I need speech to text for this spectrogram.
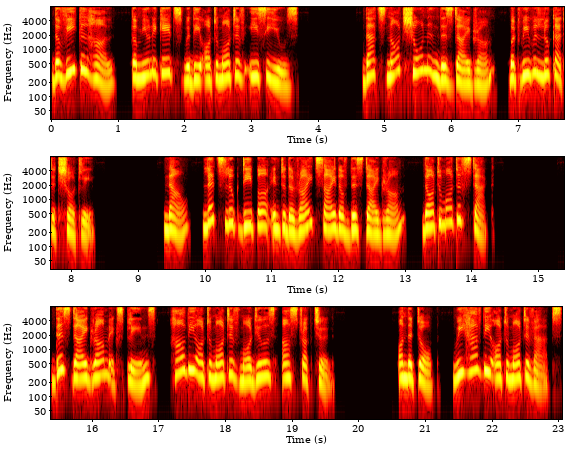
The vehicle HAL communicates with the automotive ECUs. That's not shown in this diagram, but we will look at it shortly. Now, Let's look deeper into the right side of this diagram, the automotive stack. This diagram explains how the automotive modules are structured. On the top, we have the automotive apps,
